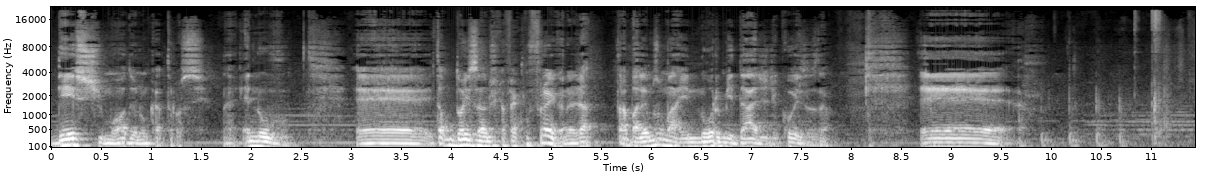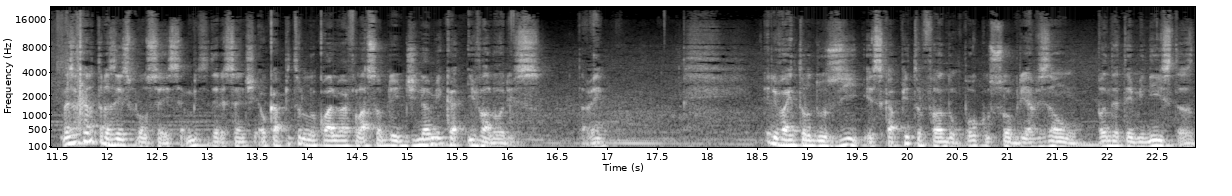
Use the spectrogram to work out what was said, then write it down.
deste modo, eu nunca trouxe. Né? É novo. É, então, dois anos de Café com Franca, né? já trabalhamos uma enormidade de coisas. Né? É... Mas eu quero trazer isso para vocês, é muito interessante. É o capítulo no qual ele vai falar sobre dinâmica e valores, tá bem? Ele vai introduzir esse capítulo falando um pouco sobre a visão pandeterminista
